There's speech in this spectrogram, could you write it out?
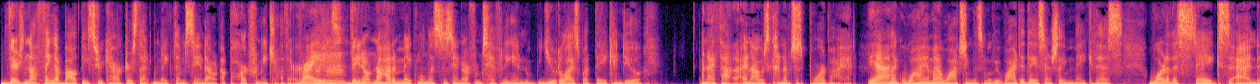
there's nothing about these three characters that make them stand out apart from each other. Right. Mm-hmm. They don't know how to make Melissa stand out from Tiffany and utilize what they can do. And I thought, and I was kind of just bored by it. Yeah. I'm like, why am I watching this movie? Why did they essentially make this? What are the stakes? And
